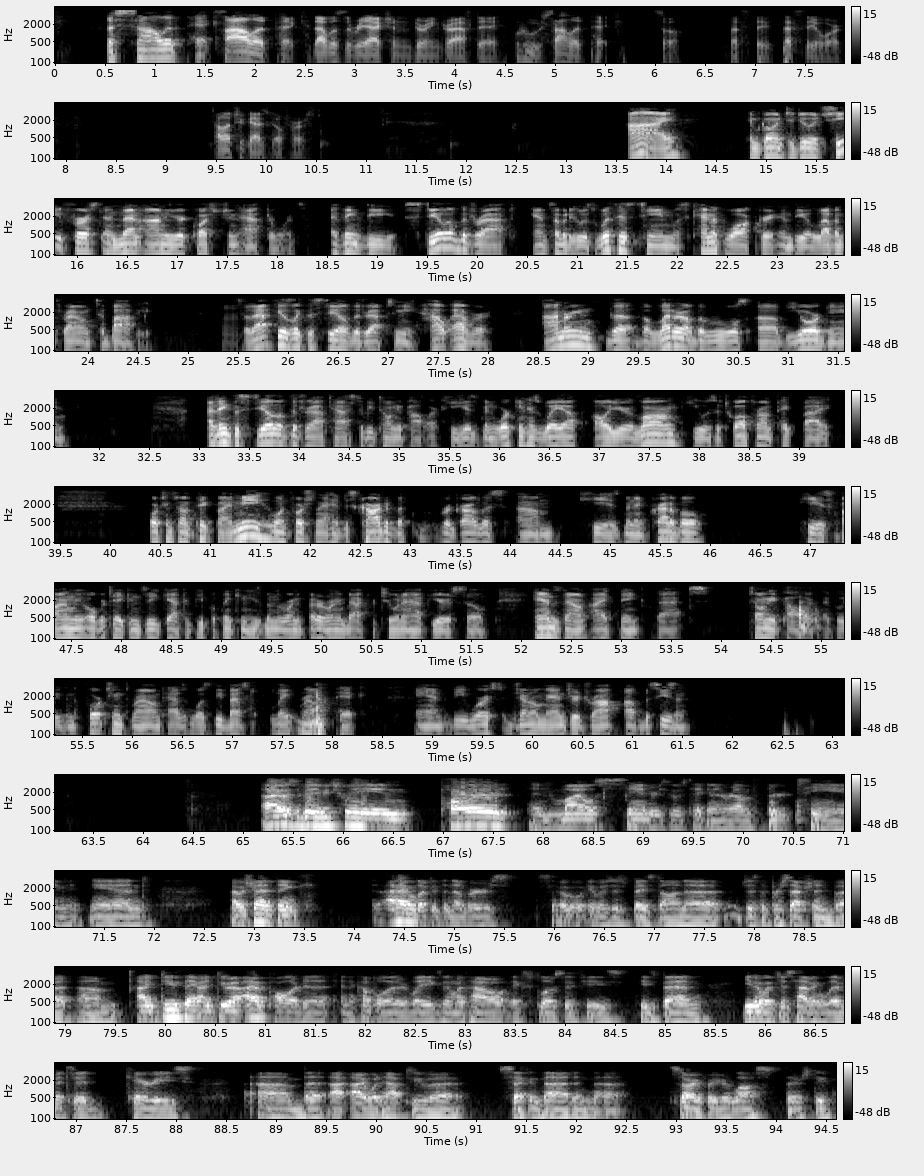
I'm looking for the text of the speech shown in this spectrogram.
The solid pick. Solid pick. That was the reaction during draft day. Ooh, solid pick. So that's the that's the award. I'll let you guys go first. I am going to do a cheat first and then honor your question afterwards. I think the steal of the draft and somebody who was with his team was Kenneth Walker in the 11th round to Bobby. Hmm. So that feels like the steal of the draft to me. However, honoring the, the letter of the rules of your game, I think the steal of the draft has to be Tony Pollard. He has been working his way up all year long. He was a 12th round pick by 14th round pick by me, who unfortunately I had discarded, but regardless, um, he has been incredible. He has finally overtaken Zeke after people thinking he's been the running, better running back for two and a half years. So hands down, I think that Tony Pollard, I believe in the 14th round has, was the best late round pick and the worst general manager drop of the season. I was debating between Pollard and Miles Sanders, who was taken in round 13, and I was trying to think. I haven't looked at the numbers, so it was just based on uh, just the perception. But um, I do think I do. I have Pollard in a, in a couple other leagues, and with how explosive he's he's been, even with just having limited carries, um, that I, I would have to uh, second that. And uh, sorry for your loss there, Steve.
